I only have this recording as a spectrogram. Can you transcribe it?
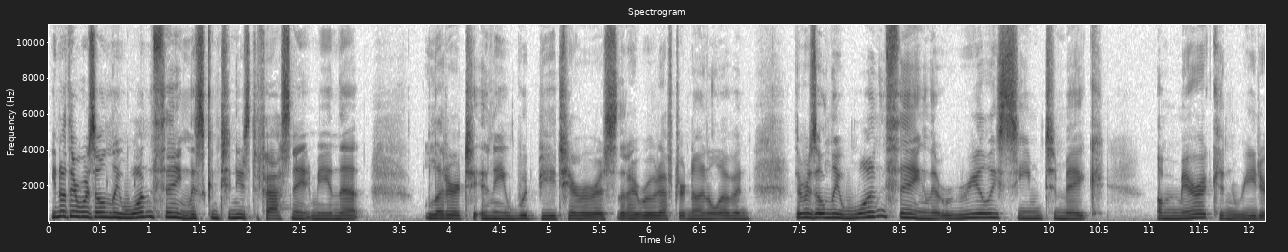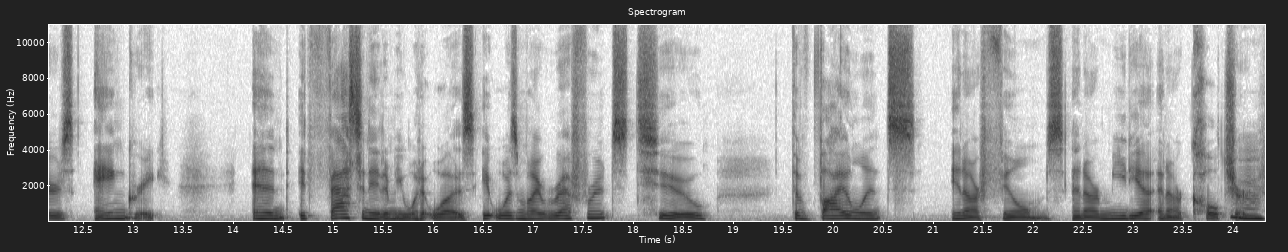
You know, there was only one thing, this continues to fascinate me in that letter to any would be terrorists that I wrote after 9 11. There was only one thing that really seemed to make American readers angry. And it fascinated me what it was. It was my reference to the violence in our films and our media and our culture, mm.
